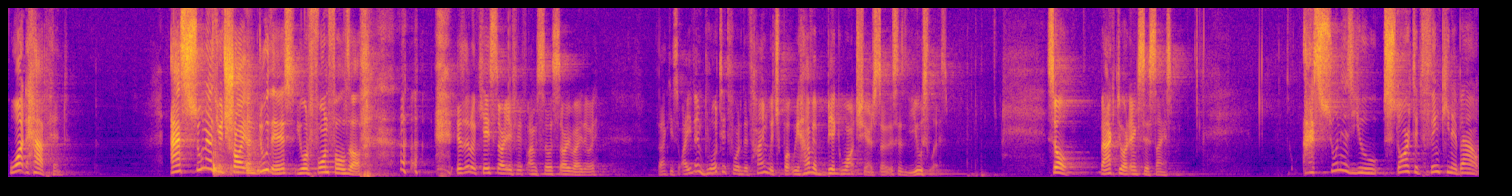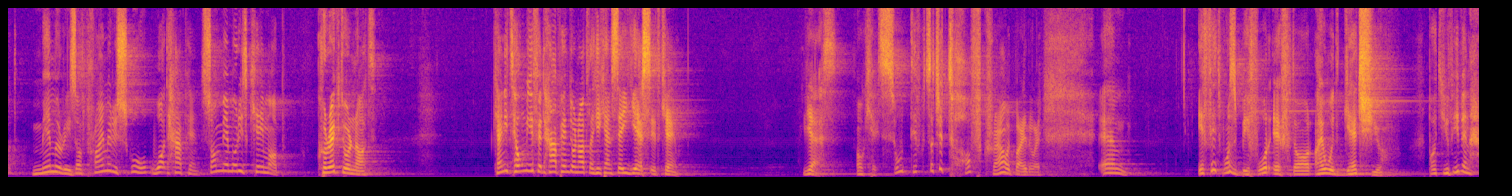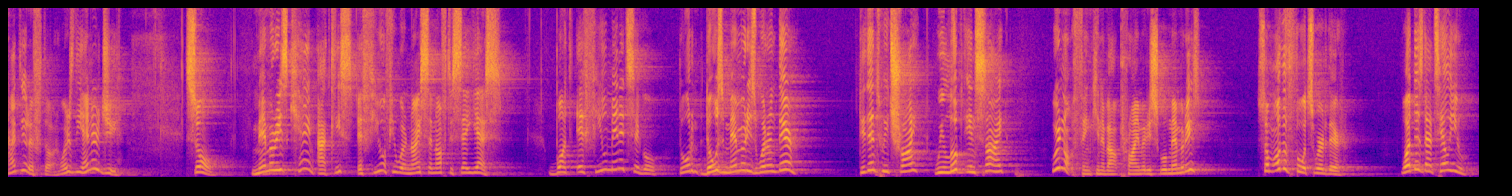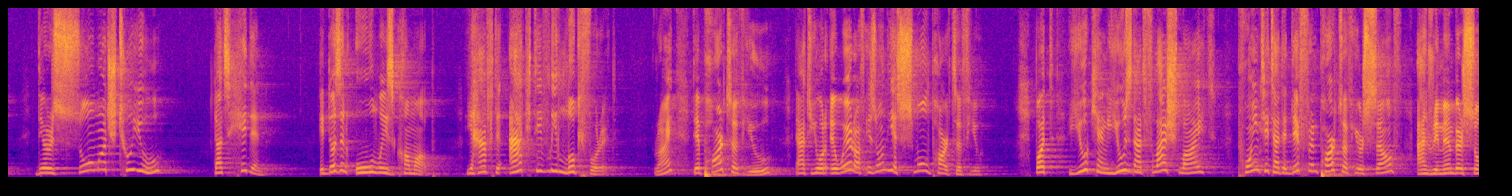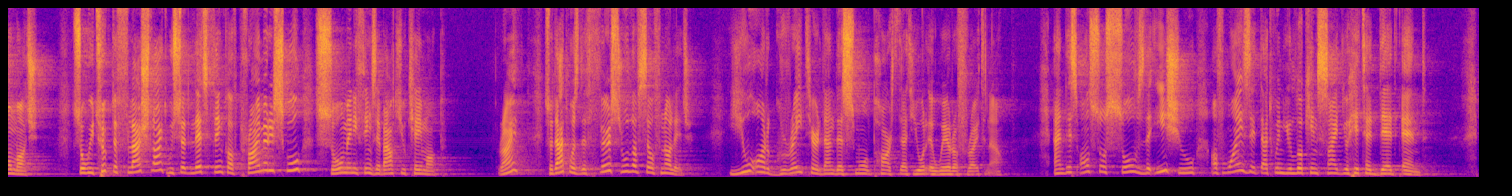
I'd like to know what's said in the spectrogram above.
What happened? As soon as you try and do this, your phone falls off. Is it okay? Sorry if, if, I'm so sorry, by the way. Thank you. So I even brought it for the time which, but we have a big watch here, so this is useless. So back to our exercise. As soon as you started thinking about memories of primary school, what happened? Some memories came up, correct or not? Can you tell me if it happened or not? Like you can say, yes, it came. Yes. Okay, so difficult, such a tough crowd, by the way. Um, if it was before iftar, I would get you. But you've even had your iftar. Where's the energy? So, memories came. At least a few of you were nice enough to say yes. But a few minutes ago, those memories weren't there. Didn't we try? We looked inside. We're not thinking about primary school memories. Some other thoughts were there. What does that tell you? There's so much to you that's hidden. It doesn't always come up. You have to actively look for it, right? The part of you that you're aware of is only a small part of you. But you can use that flashlight, point it at a different part of yourself, and remember so much. So we took the flashlight, we said, let's think of primary school. So many things about you came up. Right? So that was the first rule of self knowledge. You are greater than the small part that you're aware of right now. And this also solves the issue of why is it that when you look inside, you hit a dead end?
